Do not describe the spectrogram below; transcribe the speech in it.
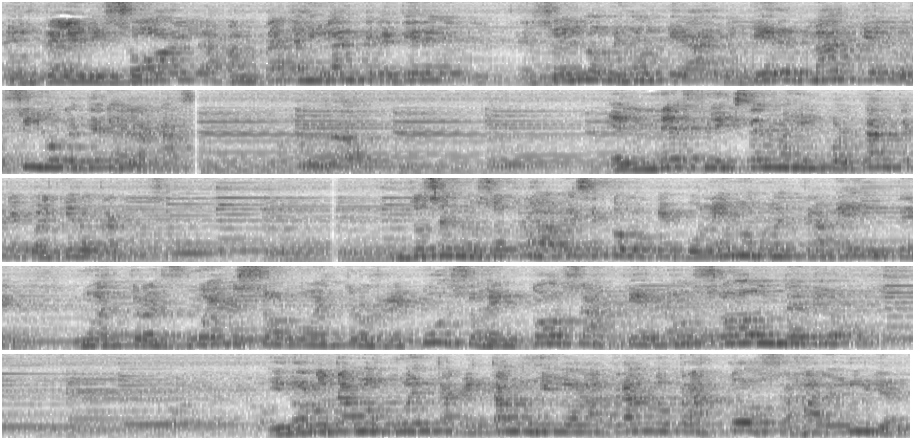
El televisor, la pantalla gigante que tienen, eso es lo mejor que hay. Lo quieren más que los hijos que tienen en la casa. El Netflix es más importante que cualquier otra cosa. Entonces nosotros a veces como que ponemos nuestra mente, nuestro esfuerzo, nuestros recursos en cosas que no son de Dios. Y no nos damos cuenta que estamos idolatrando otras cosas, aleluya.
